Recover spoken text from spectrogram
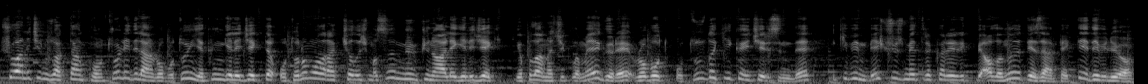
Şu an için uzaktan kontrol edilen robotun yakın gelecekte otonom olarak çalışması mümkün hale gelecek. Yapılan açıklamaya göre robot 30 dakika içerisinde 2500 metrekarelik bir alanı dezenfekte edebiliyor.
